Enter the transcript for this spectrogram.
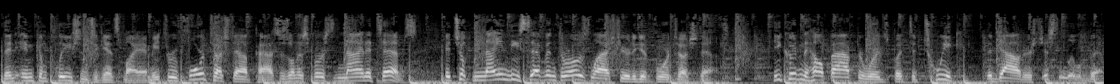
than incompletions against Miami, threw four touchdown passes on his first nine attempts. It took 97 throws last year to get four touchdowns. He couldn't help afterwards but to tweak the doubters just a little bit.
